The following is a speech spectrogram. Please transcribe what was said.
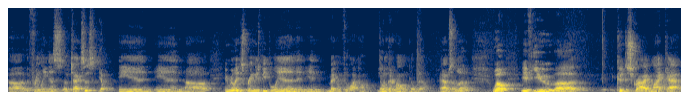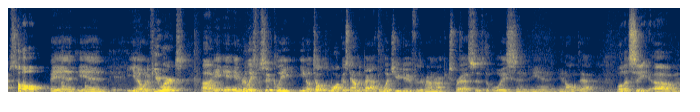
uh, the friendliness of Texas, Yep. and and uh, and really just bring these people in and, and make them feel like home, you No know, they're home. no doubt. Absolutely. No doubt. Well, if you uh, could describe Mike Capps Oh, and in you know in a few words uh, and, and really specifically you know tell us walk us down the path of what you do for the round rock express as the voice and and, and all of that Well, let's see. Um,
